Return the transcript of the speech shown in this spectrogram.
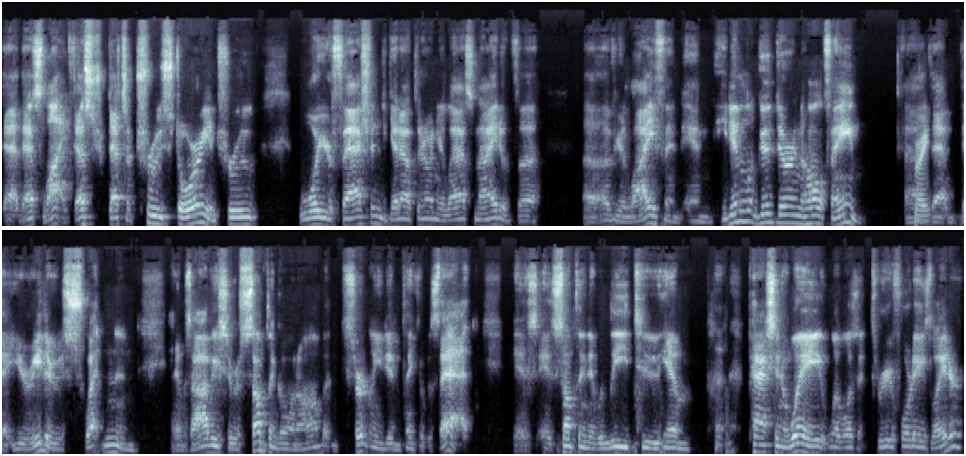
that that's life. That's that's a true story and true warrior fashion to get out there on your last night of uh, uh, of your life, and and he didn't look good during the Hall of Fame uh, right. that that year either. He was sweating, and and it was obvious there was something going on, but certainly he didn't think it was that. It's, it's something that would lead to him passing away. What was it? Three or four days later.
